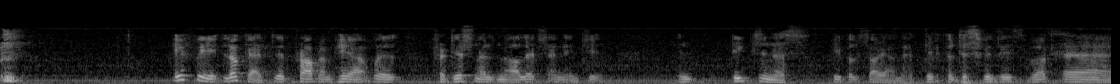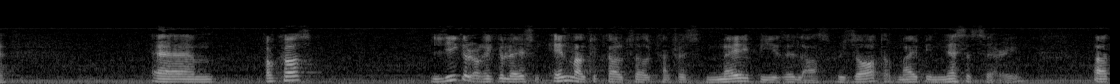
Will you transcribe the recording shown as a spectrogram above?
if we look at the problem here with traditional knowledge and indigenous people, sorry, I have difficulties with this word. Uh, um, of course, legal regulation in multicultural countries may be the last resort or may be necessary. But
